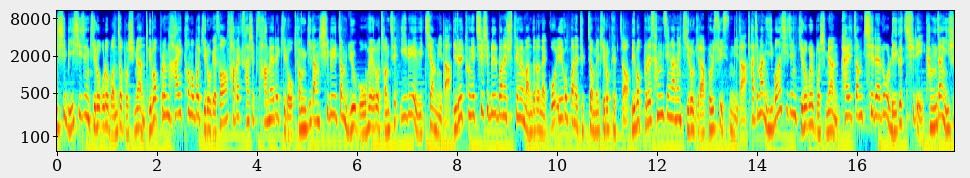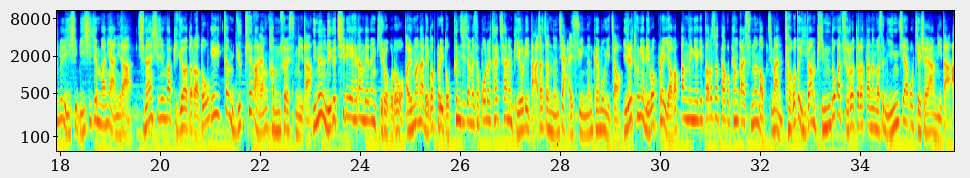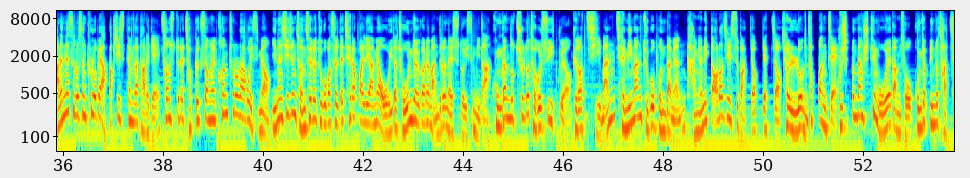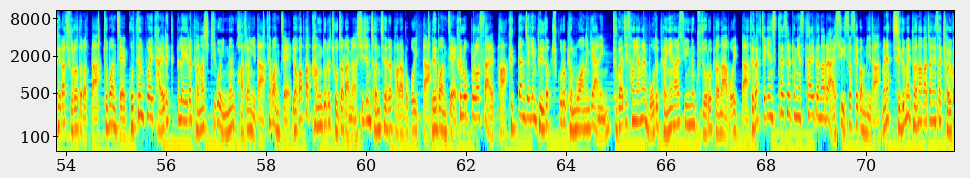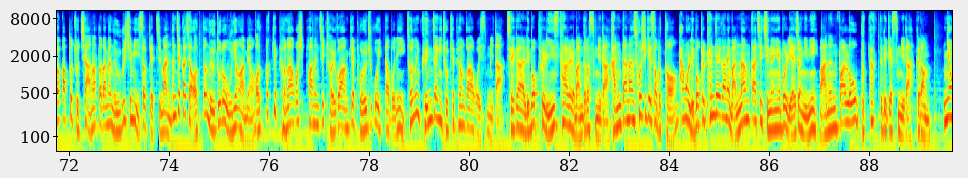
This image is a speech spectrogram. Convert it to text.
21-22 시즌 기록으로 먼저 보시면 리버풀은 하이 턴오버 기록에서 443회를 기록, 경기당 11.65회로 전체 1위에 위치합니다. 이를 통해 71번의 슈팅을 만들어냈고 7번의 득점을 기록했죠. 리버풀을 상징하는 기록이라 볼 수 있습니다. 하지만 이번 시즌 기록을 보시면 8.7회로 리그 7위, 당장 21-22 시즌만이 아니라 지난 시즌과 비교하더라도 1.6회가량 감소했습니다. 이는 리그 7위에 해당되는 기록으로 얼마나 리버풀이 높은 지점에서 볼을 탈취하는 비율이 낮아졌는지 알 수 있는 대목이죠. 이를 통해 리버풀 의 역압박 능력이 떨어졌다고 평가할 수는 없지만 적어도 이러한 빈도가 줄어들었다는 것은 인지하고 계셔야 합니다. 아르네 슬롯은 클롭의 압박 시스템과 다르게 선수들의 적극성을 컨트롤하고 있으며 이는 시즌 전체를 두고 봤을 때 체력 관리하며 오히려 좋은 결과를 만들어낼 수도 있습니다. 공간 노출도 적을 수 있고요. 그렇지만 재미만 두고 본다면 당연히 떨어질 수밖에 없겠죠. 결론 첫 번째 90분당 슈팅 5회 감소 공격 빈도 자체가 줄어들었다. 두 번째 고템포의 다이렉트 플레이를 변화시키고 있는 과정이다. 세 번째 역압박 강도를 조절하며 시즌 전체를 바라보고 있다. 네 번째 클롭 플러스 알파 극단적인 빌드업 축구로 변모하는 게 아닌 두 가지 성향을 모두 병행할 수 있는 구조로 변화하고 있다. 대략적인 스탯을 통해 스타일 변화를 알 수 있었을 겁니다. 만약 지금의 변화 과정에서 결과값도 좋지 않았더라면 의구심이 있었겠지만 현재까지 어떤 의도로 운영하며 어떻게 변화하고 싶어 하는지 결과와 함께 보여주고 있다 보니 저는 굉장히 좋게 평가하고 있습니다. 제가 리버풀 인스타를 만들었습니다. 간단한 소식에서부터 향후 리버풀 팬들 간의 만남까지 진행해 볼 예정이니 많은 팔로우 부탁드리겠습니다. 그럼 안녕!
